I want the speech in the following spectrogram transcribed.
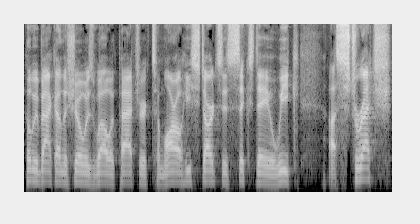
he'll be back on the show as well with Patrick tomorrow. He starts his six day a week uh, stretch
